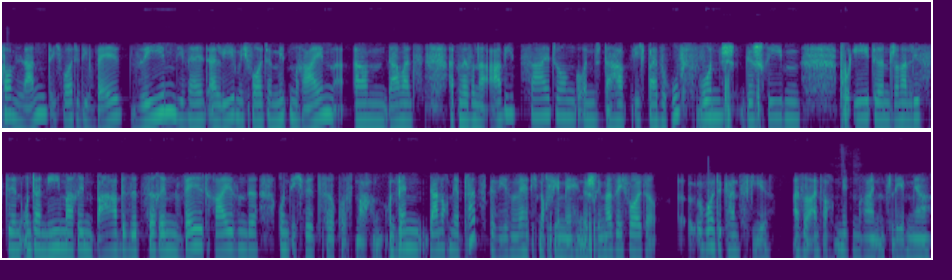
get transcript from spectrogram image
vom Land. Ich wollte die Welt sehen, die Welt erleben. Ich wollte mitten rein. Ähm, damals hatten wir so eine Abi-Zeitung und da habe ich bei Berufswunsch geschrieben, Poetin, Journalistin, Unternehmerin, Barbesitzerin, Weltreisende und ich will Zirkus machen. Und wenn da noch mehr Platz gewesen wäre, hätte ich noch viel mehr hingeschrieben. Also ich wollte, äh, wollte ganz viel. Also einfach mitten rein ins Leben, ja.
